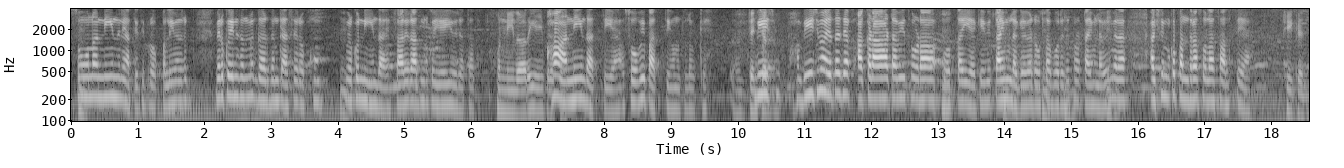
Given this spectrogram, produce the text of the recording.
सोना नींद नहीं आती थी प्रॉपरली मेरे मेरे को ये नहीं समझ में गर्दन कैसे रखूं मेरे को नींद आए सारी रात मेरे को यही हो जाता था ਹੁਣ ਨੀਂਦ ਆ ਰਹੀ ਹੈ ਜੀ हाँ नींद आती है सो भी पाती हूँ मतलब कि ਤਿੰਨ बीच हाँ, बीच में हो जाता है अकड़ाहट अभी थोड़ा होता ही है कि टाइम लगेगा डॉक्टर साहब बोल रहे थे थोड़ा टाइम लगेगा मेरा एक्चुअली मेरे को पंद्रह सोलह साल से है ਠੀਕ ਹੈ ਜੀ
